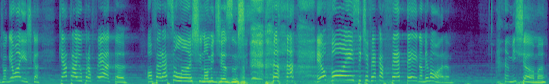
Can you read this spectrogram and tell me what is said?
Joguei uma isca. Quer atrair o profeta? Oferece um lanche em nome de Jesus. eu vou, hein? Se tiver café, tem na mesma hora. Me chama.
